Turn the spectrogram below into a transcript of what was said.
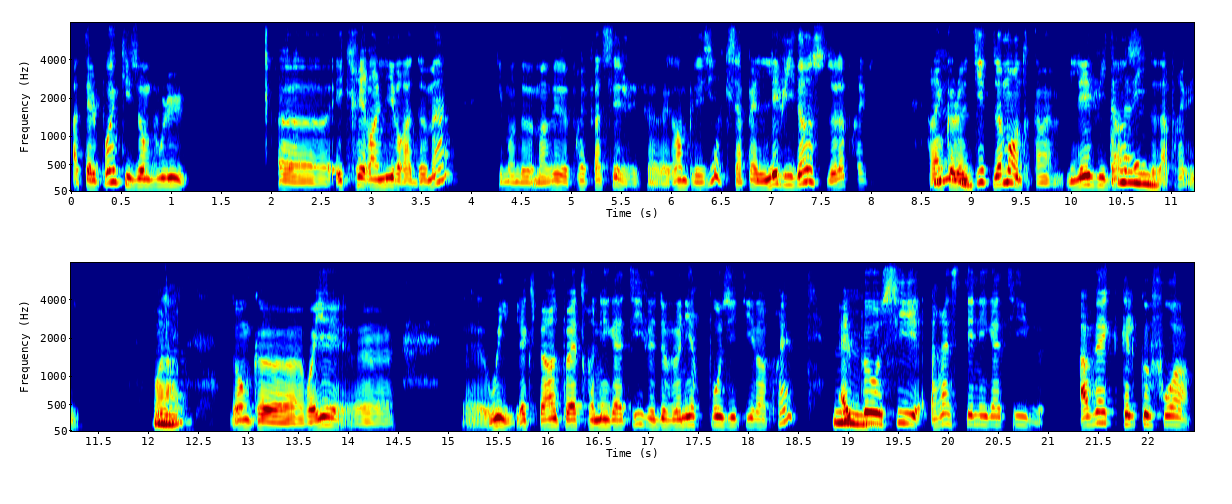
à tel point qu'ils ont voulu euh, écrire un livre à deux mains, qui m'ont demandé de préfacer, je l'ai fait avec grand plaisir, qui s'appelle L'évidence de l'après-vie. Rien que le mmh. titre le montre quand même, l'évidence ah de l'après-vie. Voilà. Mmh. Donc, euh, vous voyez, euh, oui, l'expérience peut être négative et devenir positive après. Elle peut aussi rester négative avec quelquefois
